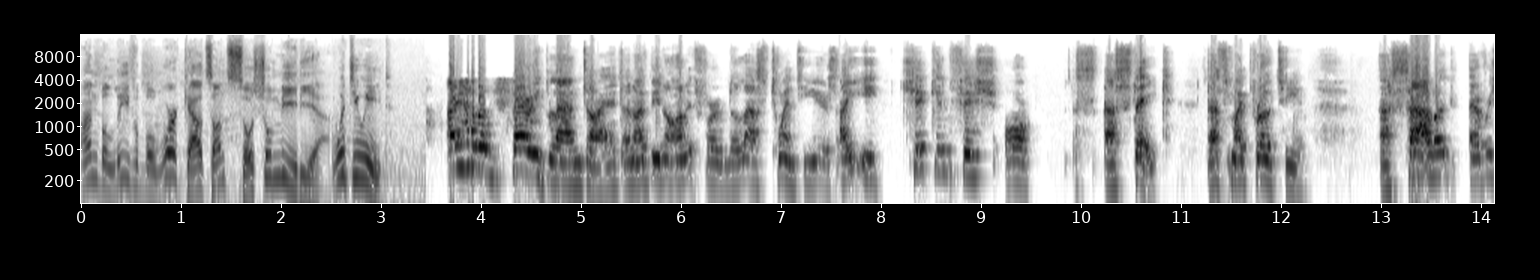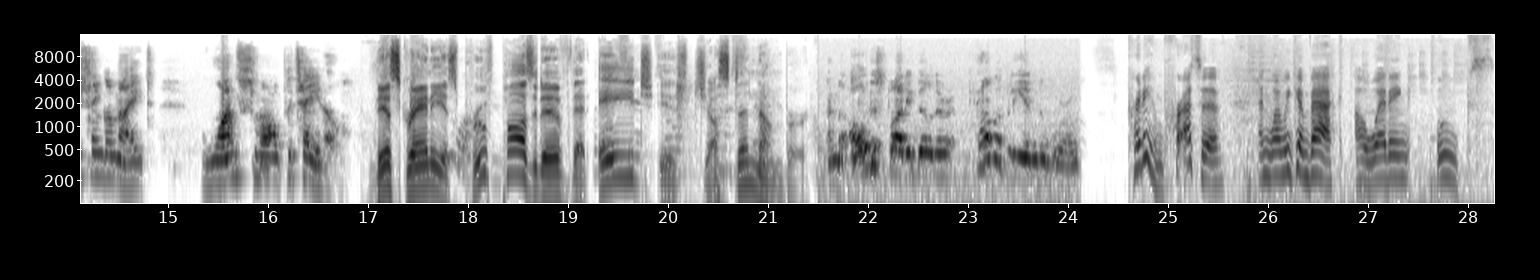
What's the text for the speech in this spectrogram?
unbelievable workouts on social media. What do you eat? I have a very bland diet, and I've been on it for the last 20 years. I eat chicken, fish, or a steak. That's my protein. A salad every single night, one small potato. This granny is proof positive that age is just a number. I'm the oldest bodybuilder probably in the world. Pretty impressive. And when we come back, a wedding oops.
